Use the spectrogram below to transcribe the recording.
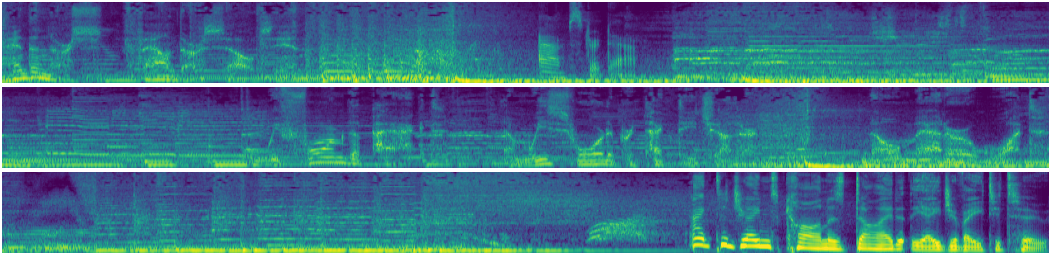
and a nurse found ourselves in Amsterdam. Formed a pact, and we swore to protect each other, no matter what. Actor James Caan has died at the age of 82.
